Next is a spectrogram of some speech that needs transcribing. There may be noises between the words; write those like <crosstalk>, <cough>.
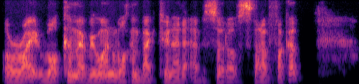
All right, welcome everyone. Welcome back to another episode of Startup Fuck Up.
